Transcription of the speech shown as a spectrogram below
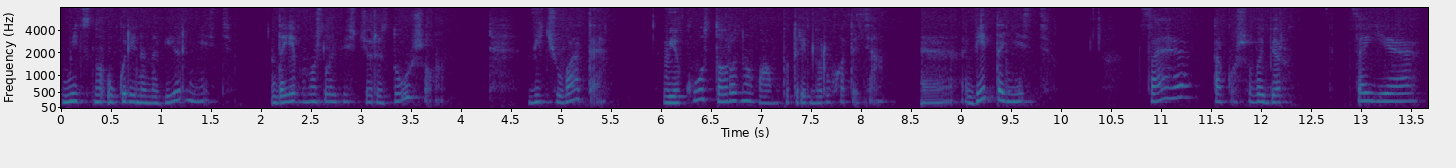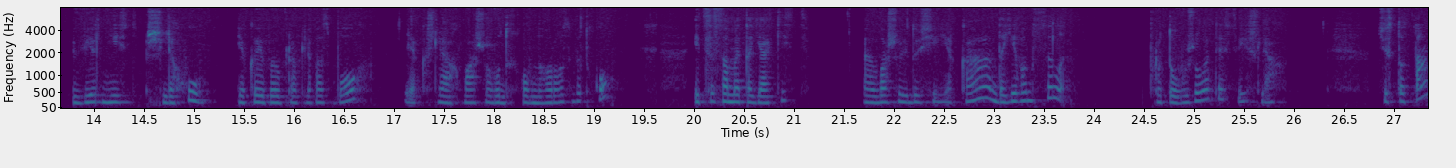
Міцно укорінена вірність дає можливість через душу відчувати, в яку сторону вам потрібно рухатися. Е, Відданість це також вибір. Це є вірність шляху, який вибрав для вас Бог, як шлях вашого духовного розвитку. І це саме та якість е, вашої душі, яка дає вам сили продовжувати свій шлях. Чистота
